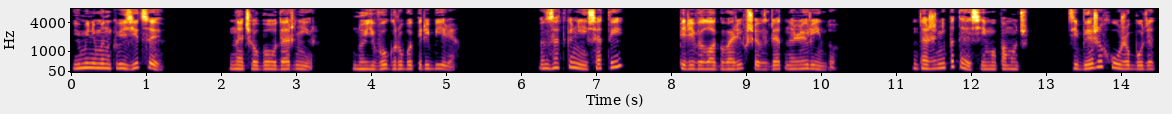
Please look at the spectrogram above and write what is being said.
«Именем Инквизиции?» Начал был Дарнир, но его грубо перебили. «Заткнись, а ты?» перевела говорившая взгляд на Люринду. «Даже не пытайся ему помочь. Тебе же хуже будет».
